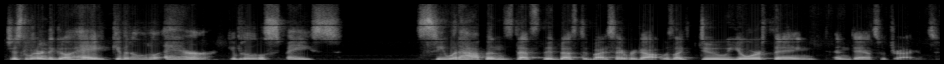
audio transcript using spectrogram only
Just learn to go, hey, give it a little air, give it a little space, see what happens. That's the best advice I ever got was like, do your thing and dance with dragons.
